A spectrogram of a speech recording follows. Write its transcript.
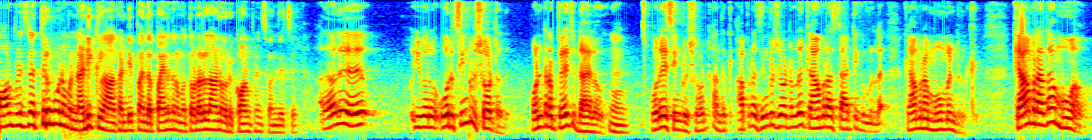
கான்ஃபிடன்ஸ்ல திரும்ப நம்ம நடிக்கலாம். கண்டிப்பா இந்த பயணத்தை நம்ம தொடரலாம்னு ஒரு கான்ஃபிடன்ஸ் வந்துச்சு. அதாவது இவர் ஒரு சிங்கிள் ஷாட் அது. ஒன்றரை பேஜ் டயலாக் ஒரே சிங்கிள் ஷாட் அந்த அப்புறம் சிங்கிள் ஷாட்ன்றது கேமரா ஸ்டாட்டிக்கும் இல்லை. கேமரா மூவ்மெண்ட் இருக்குது கேமரா தான் மூவ் ஆகும்.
